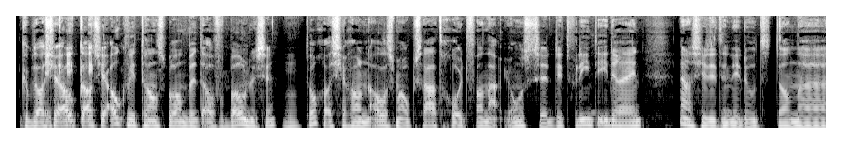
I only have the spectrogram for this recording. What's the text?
Ik heb, als, je ik, ook, ik, als je ook weer transparant bent over bonussen, hm. toch? Als je gewoon alles maar op straat gooit van, nou jongens, eh, dit verdient iedereen. En als je dit en dit doet, dan uh,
